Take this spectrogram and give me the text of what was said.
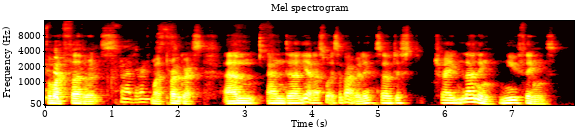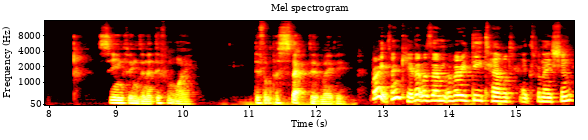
for my furtherance Furtherance. my progress. Um, and uh, yeah, that's what it's about, really. So just train, learning new things, seeing things in a different way, different perspective, maybe. Great, thank you. That was um, a very detailed explanation.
